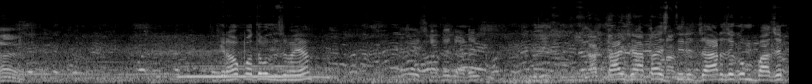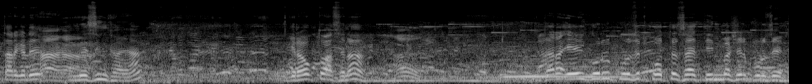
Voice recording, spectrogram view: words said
হ্যাঁ। গ্রাহক কত বলতেছে ভাইয়া? আঠাইশ আঠাইশ তিরিশ যার যেরকম বাজেট টার্গেটে হ্যাঁ, হ্যাঁ। মেশিন খায় হ্যাঁ? গ্রাহক তো আছে না? হ্যাঁ। যারা এই গরুর প্রজেক্ট করতে চায় তিন মাসের প্রজেক্ট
